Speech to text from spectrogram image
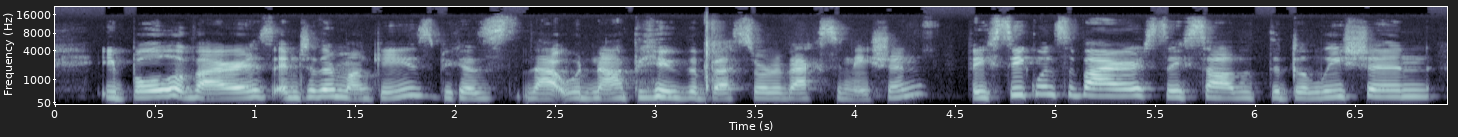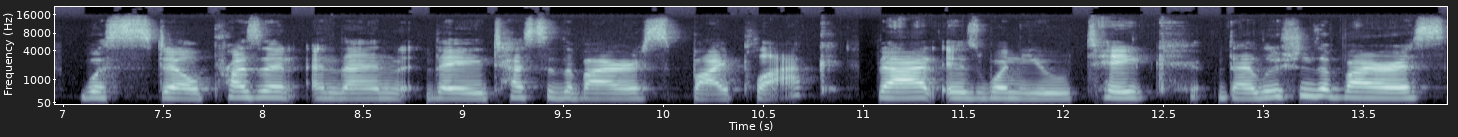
Ebola virus into their monkeys, because that would not be the best sort of vaccination. They sequenced the virus, they saw that the deletion was still present, and then they tested the virus by plaque. That is when you take dilutions of virus,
